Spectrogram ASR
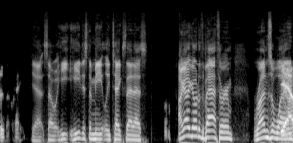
isn't right. yeah. So he he just immediately takes that as, I gotta go to the bathroom. Runs away, Yeah.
